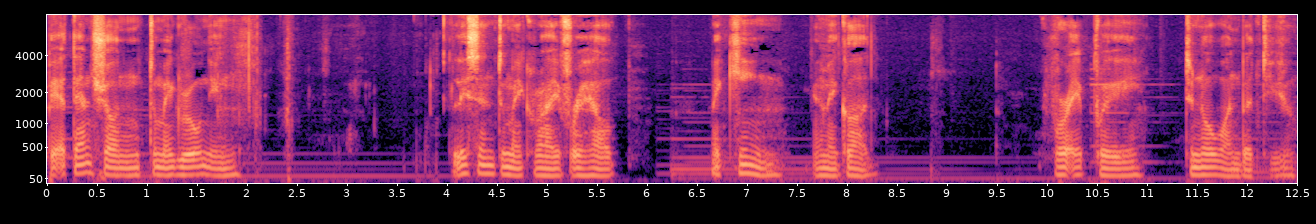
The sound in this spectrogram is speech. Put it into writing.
Pay attention to my groaning. Listen to my cry for help, my King and my God. For I pray to no one but you.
